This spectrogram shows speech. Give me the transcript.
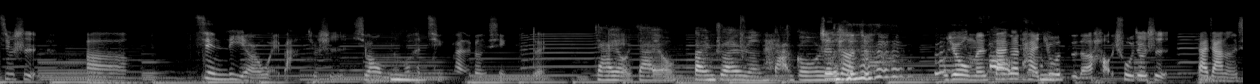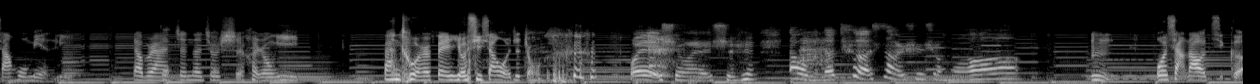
就是呃。尽力而为吧，就是希望我们能够很勤快的更新。对，加油加油，搬砖人、打工人。真的，我觉得我们三个台柱子的好处就是大家能相互勉励，要不然真的就是很容易半途而废。尤其像我这种，我也是，我也是。那我们的特色是什么？嗯，我想到几个，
